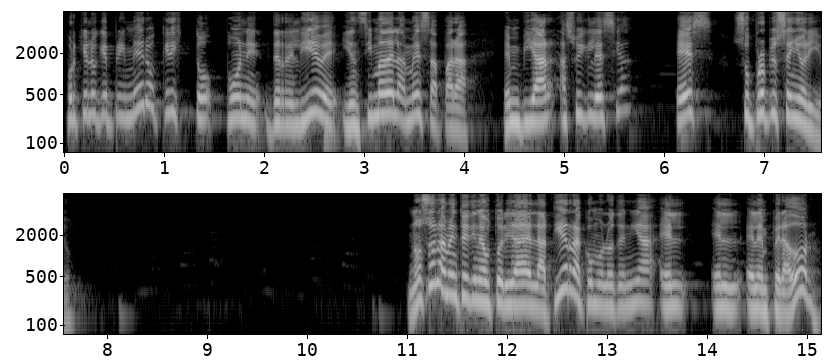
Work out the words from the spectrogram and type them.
Porque lo que primero Cristo pone de relieve y encima de la mesa para enviar a su iglesia es su propio señorío. No solamente tiene autoridad en la tierra como lo tenía el, el, emperador.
